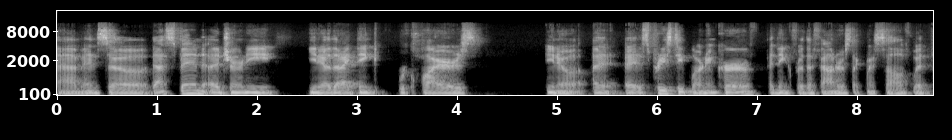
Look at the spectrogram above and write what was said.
um, and so that's been a journey you know that i think requires you know a, a, it's pretty steep learning curve i think for the founders like myself with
